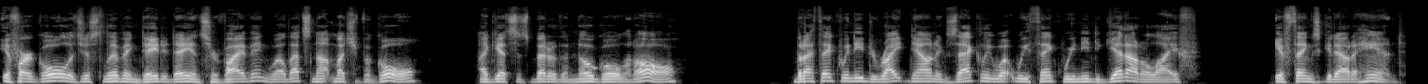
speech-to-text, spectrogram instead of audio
If our goal is just living day to day and surviving, well, that's not much of a goal. I guess it's better than no goal at all. But I think we need to write down exactly what we think we need to get out of life if things get out of hand.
